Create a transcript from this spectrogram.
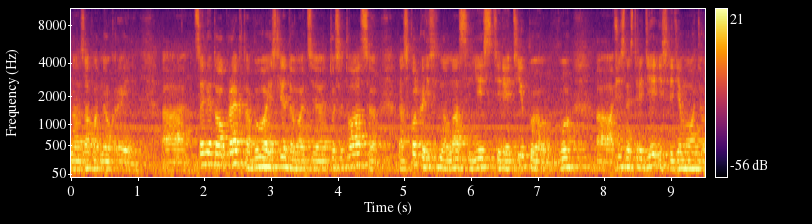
на Западной Украине. Э, Целью этого проекта было исследовать ту ситуацию, насколько действительно у нас есть стереотипы в общественной среде и среде молодежи.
